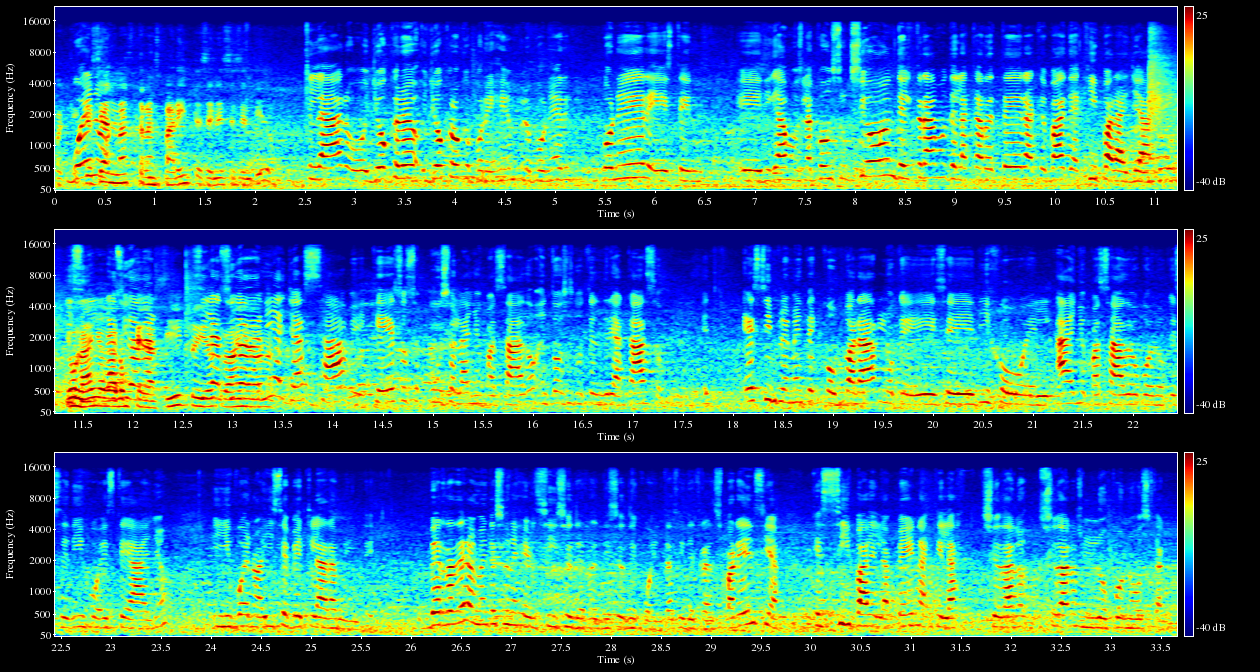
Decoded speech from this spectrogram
Para que, sean más transparentes en ese sentido. Claro, yo creo, yo creo que por ejemplo poner, poner este, eh, digamos, la construcción del tramo de la carretera que va de aquí para allá. un año un pedacito y si la ciudadanía ya sabe que eso se puso el año pasado, entonces no tendría caso. Es simplemente comparar lo que se dijo el año pasado con lo que se dijo este año y bueno, ahí se ve claramente. Verdaderamente es un ejercicio de rendición de cuentas y de transparencia que sí vale la pena que los ciudadanos, ciudadanos lo conozcan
